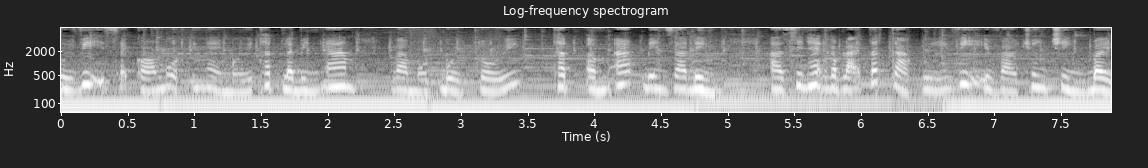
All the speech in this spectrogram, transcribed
quý vị sẽ có một cái ngày mới thật là bình an và một buổi tối thật ấm áp bên gia đình. À, xin hẹn gặp lại tất cả quý vị vào chương trình 7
